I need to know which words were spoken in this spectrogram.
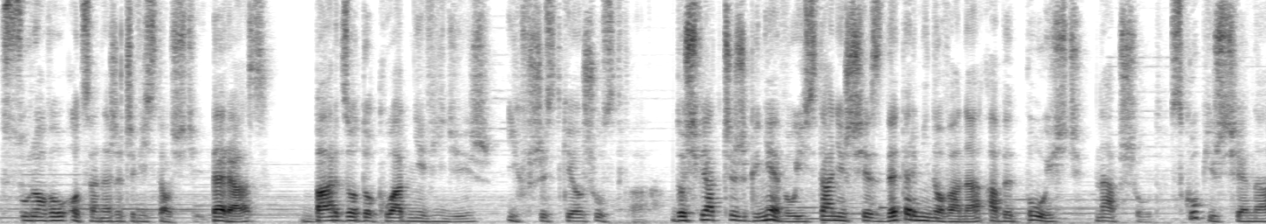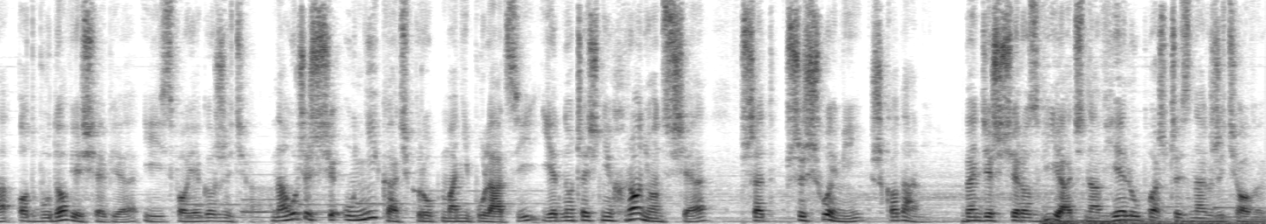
w surową ocenę rzeczywistości. Teraz bardzo dokładnie widzisz ich wszystkie oszustwa. Doświadczysz gniewu i staniesz się zdeterminowana, aby pójść naprzód. Skupisz się na odbudowie siebie i swojego życia. Nauczysz się unikać prób manipulacji, jednocześnie chroniąc się przed przyszłymi szkodami. Będziesz się rozwijać na wielu płaszczyznach życiowych.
